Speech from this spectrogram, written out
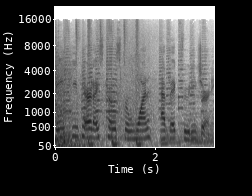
Thank you, Paradise Coast, for one epic foodie journey.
